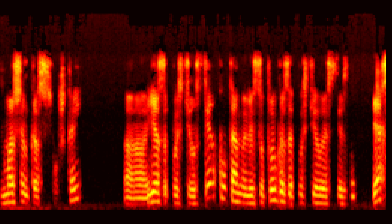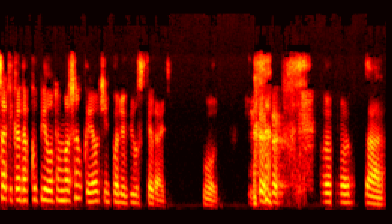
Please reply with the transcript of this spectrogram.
машинка с сушкой, а, я запустил стирку там, или супруга запустила стирку. Я, кстати, когда купил эту машинку, я очень полюбил стирать. Вот. Да.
